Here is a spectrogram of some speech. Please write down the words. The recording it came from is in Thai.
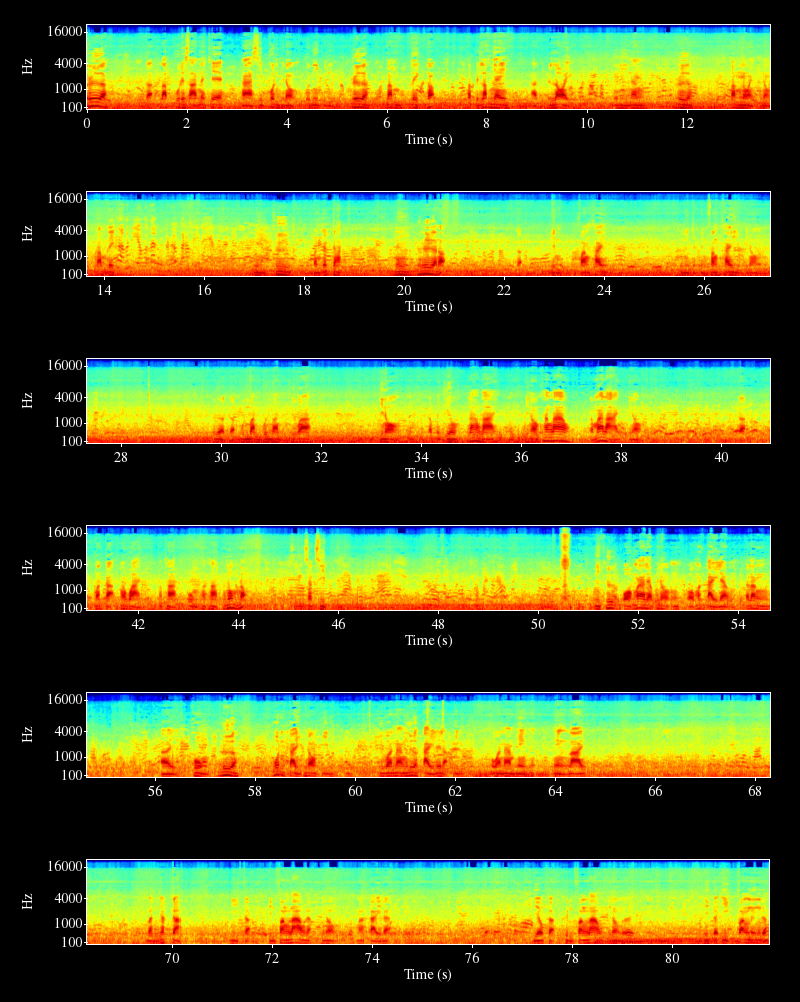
เรือก็รับผู้โดยสารได้แค่ห้าสิบคนพี่น้อง ตัวนี้เป็นเรือลำเล็กเนาะถ้าเป็นลำใหญ่อาจจะเป็นร้อยตัวนี้นั่งเรือลำน้อยพี่น้องลำเล็กนี่คือบรรยากาศในเรือเนาะก็เห็นฝั่งไทยตัวนี้จะเป็นฝั่งไทยอยู่พี่น้อง รือกับบุญวันบุญวันคือว่าพี่น้องกับไปเที่ยวล่าวหลาย พี่น้องทางล่าวกับมาหลายพี่น้องก็มากะมาไหว้พระธาตุองค์พระธาตุพนมเนาะสิ่งศักดิ์สิทธิ์นี่คือออกมาแล้วพี่น้องออกมาไกลแล้วกำลังไอ้โคงเรือ ว่นไก่พี่น้องปีนี้คือว่านางเรือกไก่เลยล่ะปีนเพราะว่าน้ำแห้งแห้งลายบรรยากาศนี่ก็เป็นฟังเล่าแล้วพี่น้องมาไก่แล้วเดี๋ยวก็ขึ้นฟังเล่าพี่น้องเอ้ยนี่ก็อีกฟังหนึ่งเด้อ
